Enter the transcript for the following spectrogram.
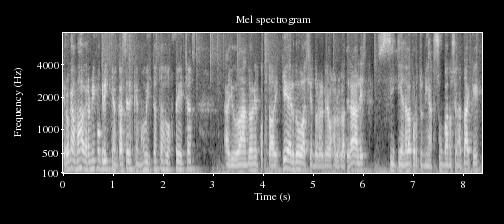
Creo que vamos a ver al mismo Cristian Cáceres que hemos visto estas dos fechas, ayudando en el costado izquierdo, haciendo relevos a los laterales, si tiene la oportunidad, zumbándose en ataque,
